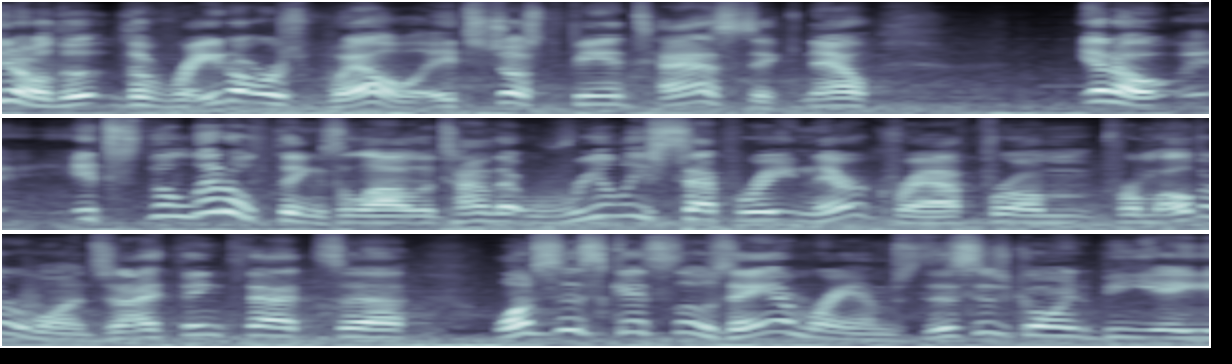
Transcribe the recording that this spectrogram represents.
you know, the, the radar as well, it's just fantastic. Now, you know, it's the little things a lot of the time that really separate an aircraft from, from other ones. And I think that uh, once this gets those AMRAAMs, this is going to be a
